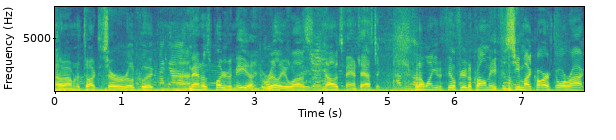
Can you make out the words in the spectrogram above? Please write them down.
Uh, I'm going to talk to Sarah real quick. Man, it was a pleasure to meet you. Really, it was. No, it's fantastic. But I want you to feel free to call me if you see my car, throw a rock,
